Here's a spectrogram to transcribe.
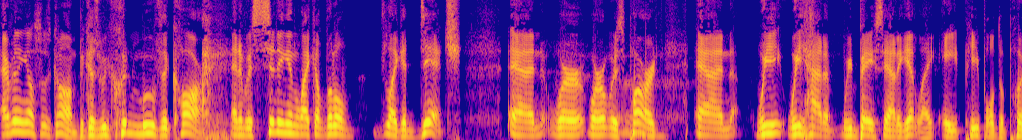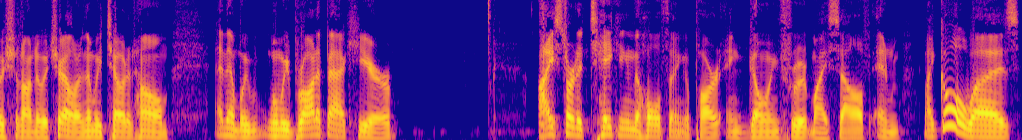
Everything else was gone because we couldn't move the car, and it was sitting in like a little like a ditch, and where where it was uh. parked. And we we had to, we basically had to get like eight people to push it onto a trailer, and then we towed it home. And then we, when we brought it back here, I started taking the whole thing apart and going through it myself. And my goal was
